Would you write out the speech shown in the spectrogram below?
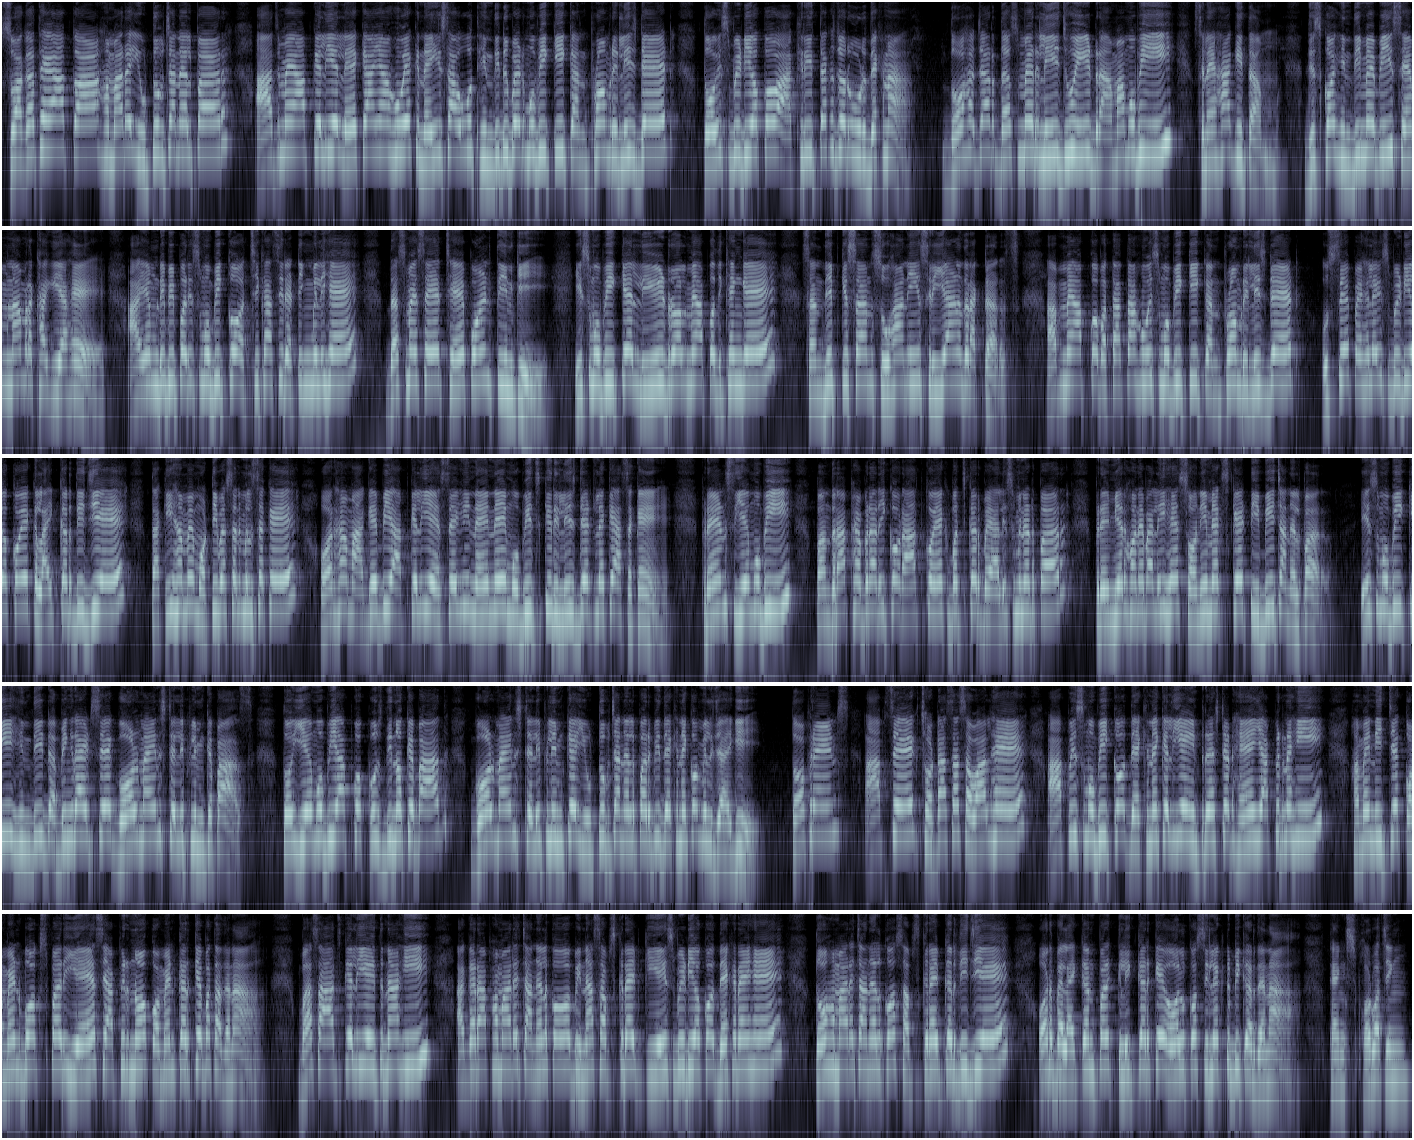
स्वागत है आपका हमारे YouTube चैनल पर। आज मैं आपके लिए लेके आया हूँ एक नई साउथ हिंदी डिबेट मूवी की कंफर्म रिलीज़ डेट तो इस वीडियो को आखिरी तक ज़रूर देखना। 2010 में रिलीज़ हुई ड्रामा मूवी स्नेहा गीतम। जिसको हिंदी में भी सेम नाम रखा गया है। आईएमडीबी पर इस मूवी को अच्छी खासी रेटिंग मिली है 10 में से 6.3 की। इस मूवी के लीड रोल में आपको दिखेंगे संदीप किशन, सुहानी, श्रिया एंड एक्टर्स अब मैं आपको बताता हूँ इस मूवी की कंफर्म रिलीज़ डेट उससे पहले इस वीडियो को एक लाइक कर दीजिए, ताकि हमें मोटिवेशन मिल सके और हम आगे भी आपके लिए ऐसे ही नए नए मूवीज़ की रिलीज़ डेट लेके आ सकें। फ्रेंड्स ये मूवी 15 फरवरी को रात को एक बजकर बयालीस मिनट पर प्रीमियर होने वाली है सोनी मैक्स के टीवी चैनल पर। इस मूवी की हिंदी डबिंग राइट से गोल्ड माइन्स टेलीफिल्म के पास। तो ये मूवी आपको कुछ दिनों के बाद गोल्ड माइन्स टेलीफिल्म के यूट्यूब चैनल पर भी देखने को मिल जाएगी। तो फ्रेंड्स आपसे एक छोटा सा सवाल है। आप इस मूवी को देखने के लिए इंटरेस्टेड हैं या फिर नहीं? हमें नीचे कमेंट बॉक्स पर येस या फिर नो कमेंट करके बता देना। बस आज के लिए इतना ही। अगर आप हमारे चैनल को बिना सब्सक्राइब किए इस वीडियो को देख रहे हैं तो हमारे चैनल को सब्सक्राइब कर दीजिए और बेल आइकन पर क्लिक करके ऑल को सिलेक्ट भी कर देना। Thanks for watching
